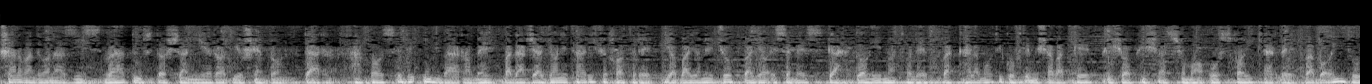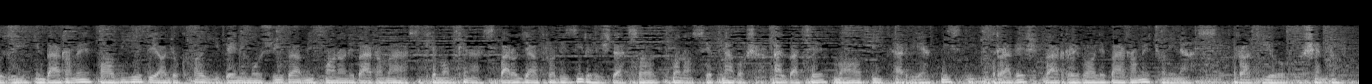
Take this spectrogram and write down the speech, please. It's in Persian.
شنوندگان عزیز و دوست داشتنی رادیو شمرون در فواصل این برنامه و در جریان تعریف خاطره یا بیان جد و یا اسمس گهگاهی مطالب و کلماتی گفته می شود که پیشا پیش از شما عذرخواهی کرده و با این توضیح این برنامه حاوی دیالوگ هایی بین مجری و میهمانان برنامه است که ممکن است برای افراد زیر 18 سال مناسب نباشد. البته ما بی تربیت نیستیم. روش و روال برنامه چنین است. رادیو شمرون.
